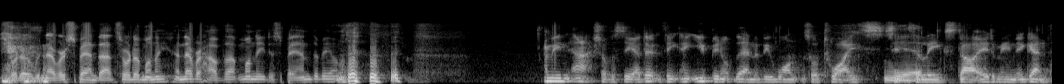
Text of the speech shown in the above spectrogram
sort of would never spend that sort of money. I never have that money to spend, to be honest. I mean, Ash, obviously, I don't think, you've been up there maybe once or twice since Yeah. the league started. I mean, again,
